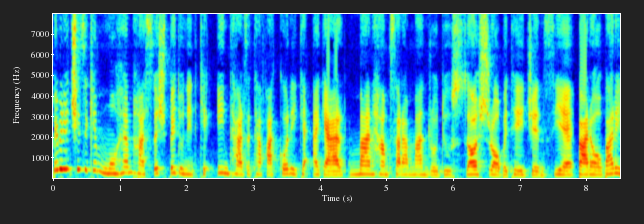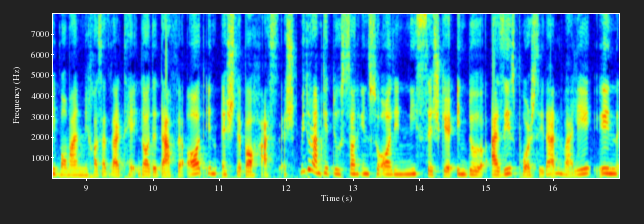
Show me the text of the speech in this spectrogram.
ببینید چیزی که مهم هستش بدونید که این طرز تفکری که اگر من همسرم من رو دوست داشت رابطه جنسی برابری با من می‌خواست در تعداد دفعات این اشتباه هستش. می‌دونم که دوستان این سوالی نیستش که این دو عزیز پرسیدن ولی این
